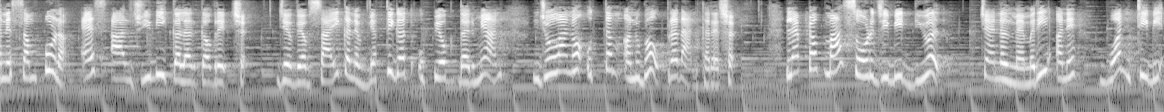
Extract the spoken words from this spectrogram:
અને સંપૂર્ણ એસઆરજીબી કલર કવરેજ છે, જે વ્યવસાયિક અને વ્યક્તિગત ઉપયોગ દરમિયાન જોવાનો ઉત્તમ અનુભવ પ્રદાન કરે છે. લેપટોપમાં સોળ જીબી ડ્યુઅલ ચેનલ મેમરી અને વન ટીબી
